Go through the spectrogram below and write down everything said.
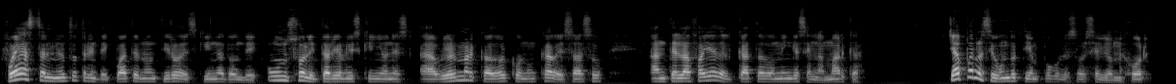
Fue hasta el minuto 34 en un tiro de esquina donde un solitario Luis Quiñones abrió el marcador con un cabezazo ante la falla del Cata Domínguez en la marca. Ya para el segundo tiempo Azul se vio mejor,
